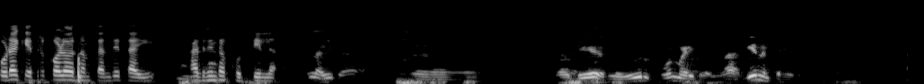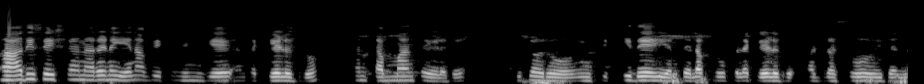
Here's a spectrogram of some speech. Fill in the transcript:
ಕೊಡಕ್ ಎದ್ರಕೊಳ್ಳೋರು ನಮ್ ತಂದೆ ತಾಯಿ. ಅದರಿಂದ ಕೊಟ್ಟಿಲ್ಲ. ಅಲ್ಲ ಈಗ ಇವ್ರು ಫೋನ್ ಮಾಡಿದ್ರಲ್ವಾ? ಏನಂತ ಹೇಳಿ? ಆದಿಶೇಷ ನಾರಾಯಣ ಏನಾಗ್ಬೇಕು ನಿಮ್ಗೆ ಅಂತ ಕೇಳಿದ್ರು. ನನ್ ತಮ್ಮ ಅಂತ ಹೇಳಿದೆ. ಅದಕ್ಕೆ ಅವರು ಹಿಂಗ್ ಸಿಕ್ಕಿದೆ ಅಂತೆಲ್ಲ ಪ್ರೂಫ್ ಎಲ್ಲ ಕೇಳಿದ್ರು ಅಡ್ರೆಸ್ ಇದೆಲ್ಲ.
